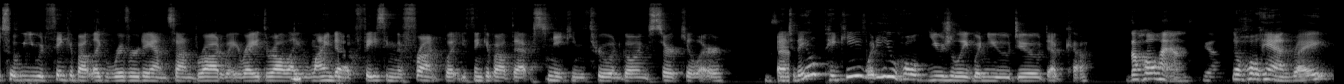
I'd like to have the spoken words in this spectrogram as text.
So you would think about like Riverdance on Broadway, right? They're all like lined up facing the front, but you think about that snaking through and going circular. Exactly. And do they hold pinkies? What do you hold usually when you do Debka? The whole hand, yeah. The whole hand, right?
